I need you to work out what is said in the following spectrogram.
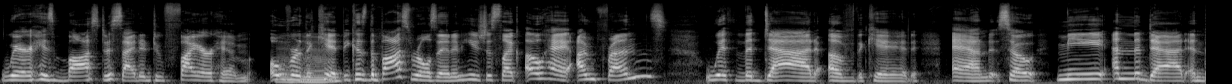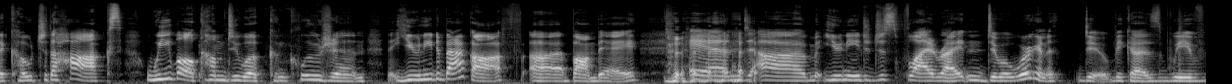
where his boss decided to fire him over the mm-hmm. kid because the boss rolls in and he's just like, "Oh, hey, I'm friends with the dad of the kid." And so me and the dad and the coach of the Hawks, we've all come to a conclusion that you need to back off, uh, Bombay, and um, you need to just fly right and do what we're gonna do because we've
